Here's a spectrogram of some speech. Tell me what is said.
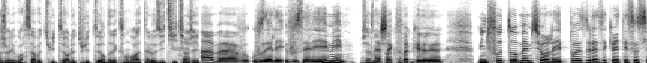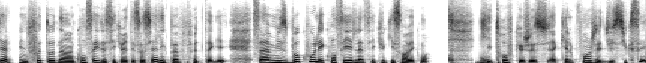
Je vais aller voir ça, votre Twitter, le Twitter d'Alexandra Talositi. Tiens, j'ai. Ah bah, vous, vous allez, vous allez aimer. J'avais À chaque fois que une photo, même sur les posts de la sécurité sociale, une photo d'un conseil de sécurité sociale, ils peuvent me taguer. Ça amuse beaucoup les conseillers de la Sécu qui sont avec moi, Bon. qui trouvent que je suis à quel point j'ai du succès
